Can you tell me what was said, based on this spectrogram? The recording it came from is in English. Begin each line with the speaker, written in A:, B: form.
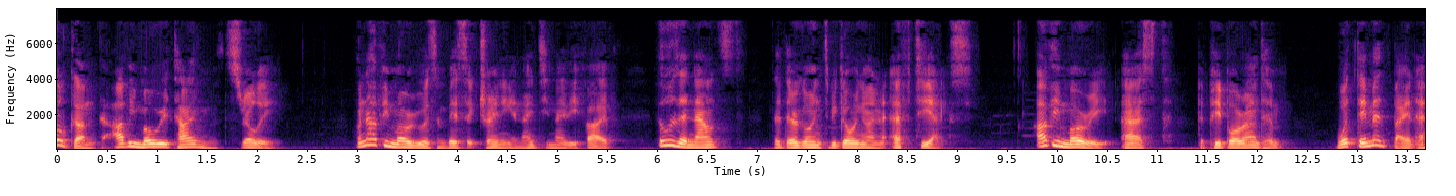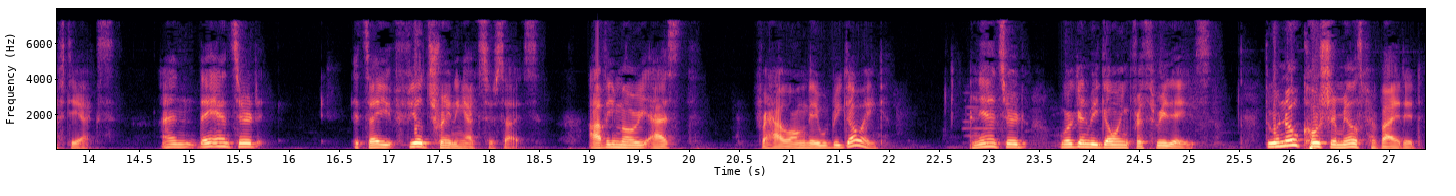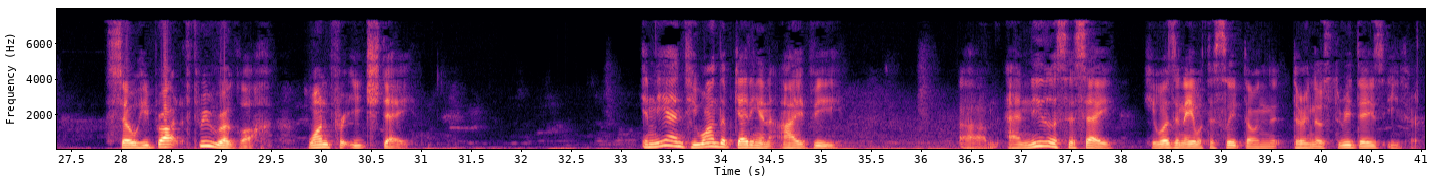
A: Welcome to Avi Mori Time with Shirley. When Avi Mori was in basic training in 1995, it was announced that they're going to be going on an FTX. Avi Mori asked the people around him what they meant by an FTX, and they answered, it's a field training exercise. Avi Mori asked for how long they would be going, and they answered, we're going to be going for three days. There were no kosher meals provided, so he brought three ruglach, one for each day. In the end, he wound up getting an IV, um, and needless to say, he wasn't able to sleep during, the, during those three days either.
